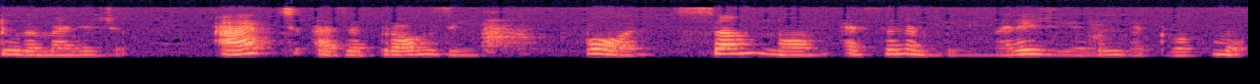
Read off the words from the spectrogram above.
to the manager, acts as a proxy for some non-SNMP manageable network node.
